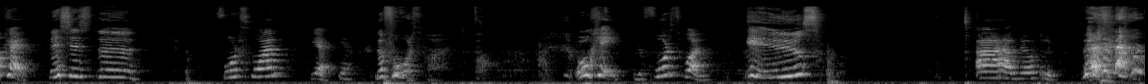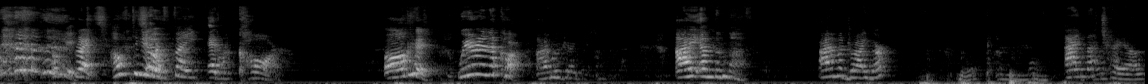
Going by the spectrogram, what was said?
Okay, this is the fourth one. Yeah. Yeah. The fourth one. Okay, the fourth one is. I have no clue. Okay. Right. How to get So- a fight in a car. Okay, we're in a car. I'm a driver. I am the mother. I'm a driver. No, I'm the mom. I'm a child.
